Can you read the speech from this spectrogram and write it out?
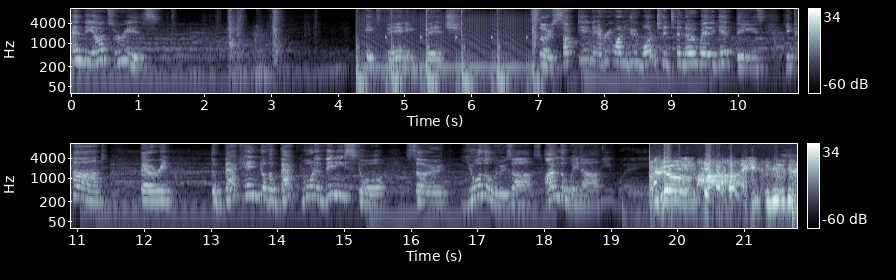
and the answer is... It's Benny, bitch. So sucked in everyone who wanted to know where to get these, you can't. They were in the back end of a backwater Vinnie store, so you're the loser, I'm the winner.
